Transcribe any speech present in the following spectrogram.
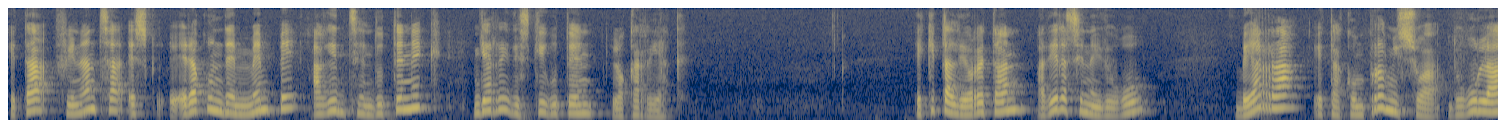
eta finantza erakunden menpe agintzen dutenek jarri dizkiguten lokarriak. Ekitalde horretan, adierazi nahi dugu, beharra eta konpromisoa dugula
